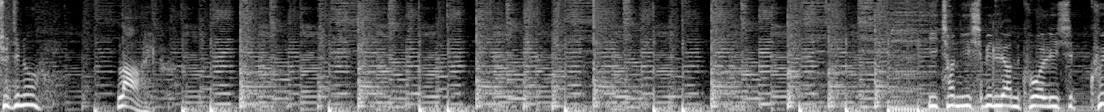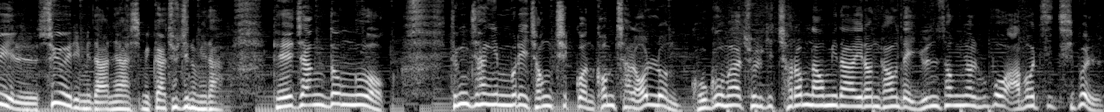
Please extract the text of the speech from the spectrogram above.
주진우 라이브. (2021년 9월 29일) 수요일입니다. 안녕하십니까? 주진우입니다. 대장동 의혹. 등장인물이 정치권 검찰 언론 고구마 줄기처럼 나옵니다. 이런 가운데 윤석열 후보 아버지 집을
